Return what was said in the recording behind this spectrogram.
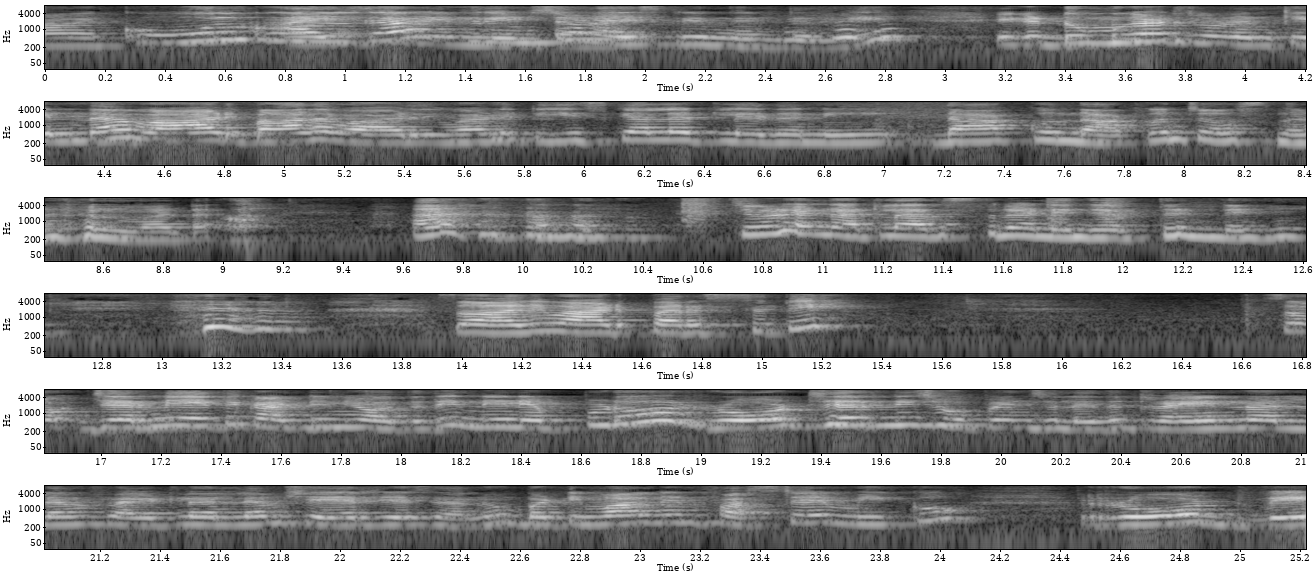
ఆమె కూల్ కూల్గా ఐస్ క్రీమ్ తింటుంది. ఇక డుమ్ముగాడు చూడండి కింద వాడి బాధ వాడిది. వాడి తీసుకెళ్ళట్లేదని దాక్కుని దాక్కుని చూస్తున్నాడు అనమాట. చూడండి అట్లా అరుస్తున్నాడు నేను చెప్తుండే సో అది వాడి పరిస్థితి. సో జర్నీ అయితే కంటిన్యూ అవుతుంది. నేను ఎప్పుడు రోడ్ జర్నీ చూపించలేదు. ట్రైన్లో వెళ్ళాం ఫ్లైట్లో వెళ్ళాం షేర్ చేశాను. బట్ ఇవాళ నేను ఫస్ట్ టైం మీకు రోడ్ వే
